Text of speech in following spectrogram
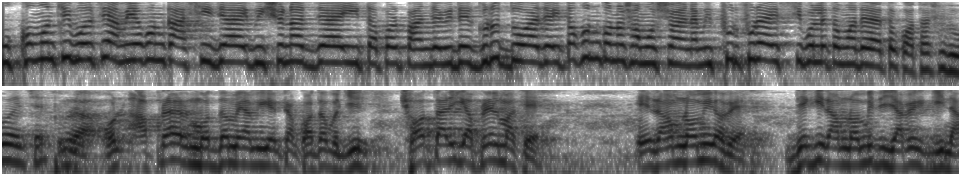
মুখ্যমন্ত্রী বলছে আমি যখন কাশি যাই বিশ্বনাথ যাই তারপর পাঞ্জাবিদের গুরুদোয়া যাই তখন কোনো সমস্যা হয় না। আমি ফুরফুরা এসছি বলে তোমাদের এত কথা শুরু হয়েছে। আপনার মাধ্যমে আমি একটা কথা বলছি ছ তারিখ এপ্রিল মাসে এই রামনবমী হবে। দেখি রামনবমীতে যাবে কি না।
